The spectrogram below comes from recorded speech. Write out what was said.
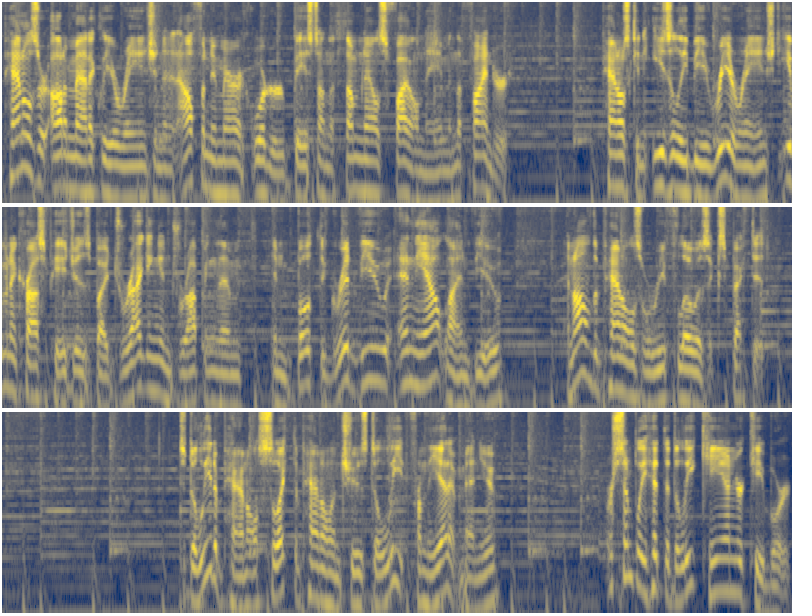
Panels are automatically arranged in an alphanumeric order based on the thumbnail's file name in the Finder. Panels can easily be rearranged even across pages by dragging and dropping them in both the grid view and the outline view, and all of the panels will reflow as expected. To delete a panel, select the panel and choose Delete from the Edit menu, or simply hit the Delete key on your keyboard.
